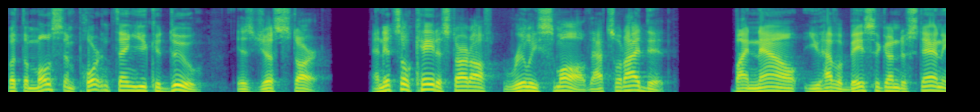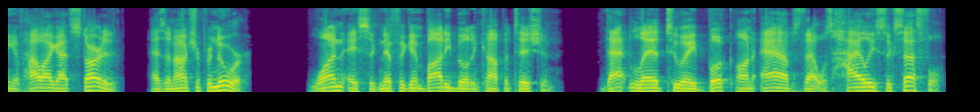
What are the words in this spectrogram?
But the most important thing you could do is just start. And it's okay to start off really small. That's what I did. By now, you have a basic understanding of how I got started as an entrepreneur. Won a significant bodybuilding competition. That led to a book on abs that was highly successful.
